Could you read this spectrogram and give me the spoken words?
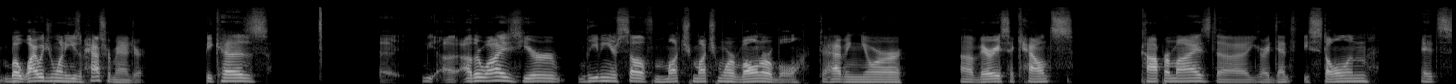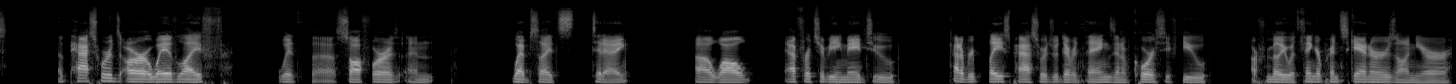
But why would you want to use a password manager? Because otherwise you're leaving yourself much much more vulnerable to having your uh, various accounts compromised uh, your identity stolen. It's uh, passwords are a way of life with uh, software and websites today uh, while efforts are being made to kind of replace passwords with different things. And of course if you are familiar with fingerprint scanners on your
